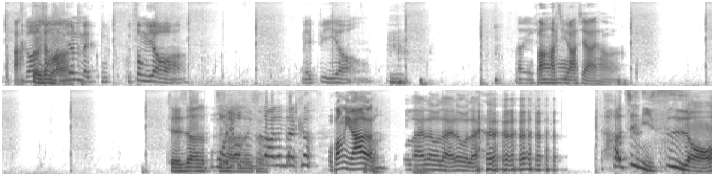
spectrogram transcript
对啊，不能干嘛旁边没不不重要啊，没必要。那你帮哈基拉下来好了。谁知道我又是斯拉登代克，我帮你拉了，我来了，我来了，我来了！他进你四哦！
